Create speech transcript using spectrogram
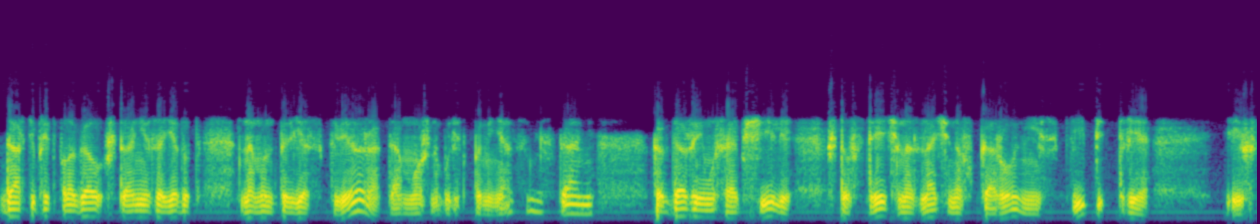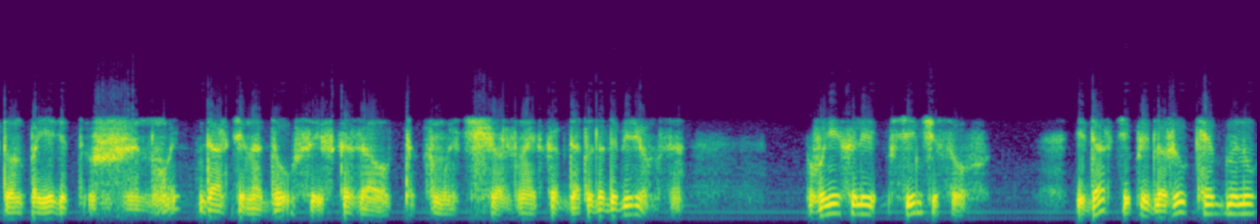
Дарти предполагал, что они заедут на Монпелье-сквер, а там можно будет поменяться местами. Когда же ему сообщили, что встреча назначена в Короне и Скипетре, и что он поедет с женой, Дарти надулся и сказал, «Так мы, черт знает, когда туда доберемся». Выехали в семь часов и Дарти предложил Кэбмену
